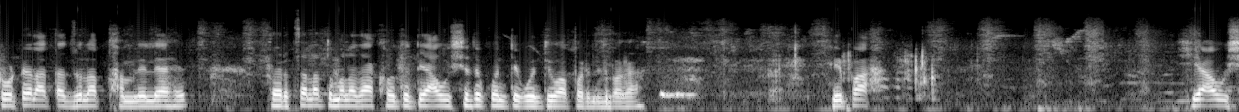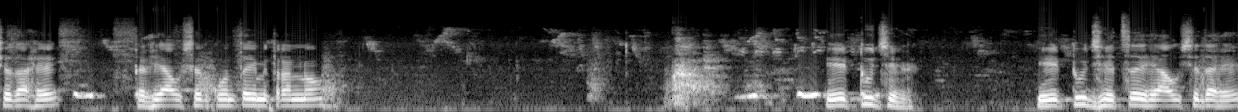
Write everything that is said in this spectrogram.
टोटल आता जुलाब थांबलेले आहेत. तर चला तुम्हाला दाखवतो ते औषधं कोणते कोणती वापरलीत बघा. हे पहा. हे औषध आहे. तर हे औषध कोणतं आहे मित्रांनो? A to Z. A to झेडचं हे औषध आहे.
